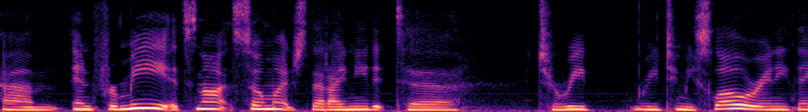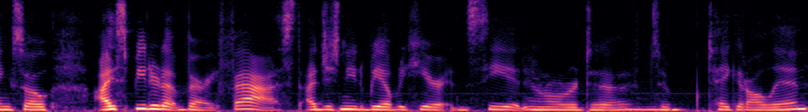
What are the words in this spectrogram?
Um, and for me, it's not so much that I need it to to read read to me slow or anything. So I speed it up very fast. I just need to be able to hear it and see it in order to mm. to take it all in.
